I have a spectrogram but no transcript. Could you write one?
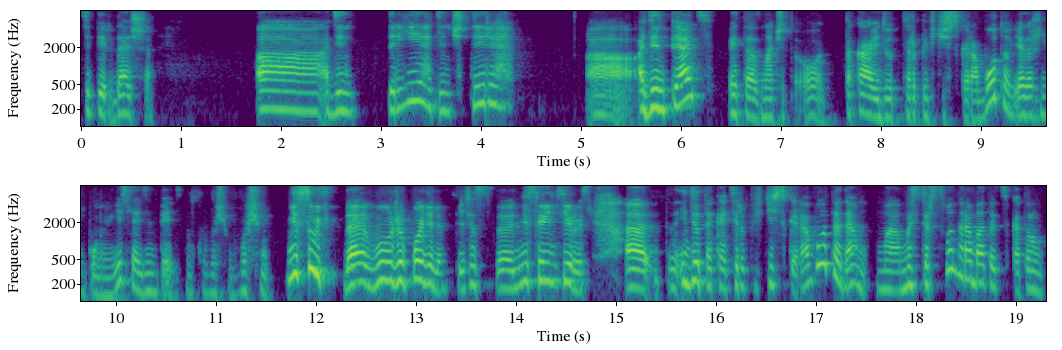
Теперь дальше. 1.3, 1.4, 1.5 – это, значит, такая идет терапевтическая работа. Я даже не помню, есть ли 1.5. Ну, в общем, в общем, не суть, да, вы уже поняли. Я сейчас э, не сориентируюсь. А, идет такая терапевтическая работа, да, мастерство нарабатывается, в котором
